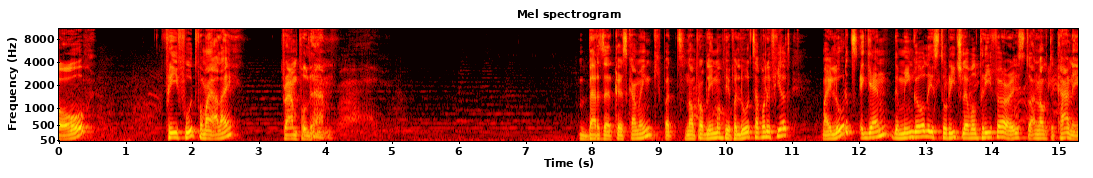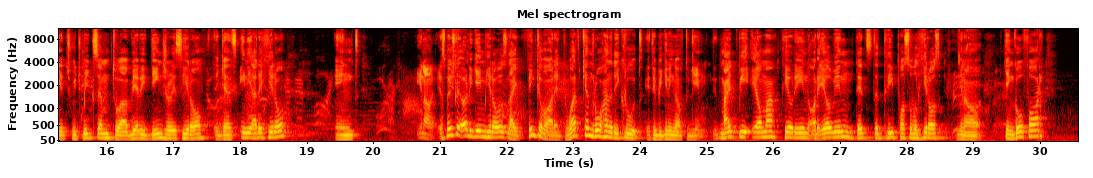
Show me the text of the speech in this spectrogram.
Oh, free food for my ally. Trample them. Berserkers coming, but no problemo. We have a Lurtz up on the field. My Lurtz, again, the main goal is to reach level 3 first to unlock the Carnage, which makes them to a very dangerous hero against any other hero. And, you know, especially early game heroes, like, think about it. What can Rohan recruit at the beginning of the game? It might be Eomer, Theoden, or Eowyn. That's the three possible heroes, you know, can go for.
